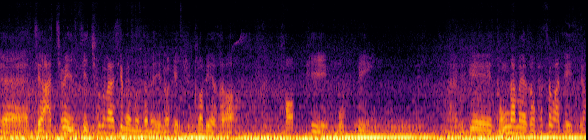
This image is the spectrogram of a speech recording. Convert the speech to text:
예, 제 아침에 일찍 출근하시는 분들은 이렇게 길거리에서 커피, 무빙, 예, 이게 동남아에서 활성화되어 있죠.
